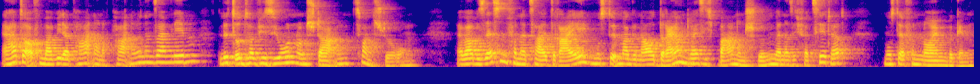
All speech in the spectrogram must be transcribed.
Er hatte offenbar weder Partner noch Partnerin in seinem Leben, litt unter Visionen und starken Zwangsstörungen. Er war besessen von der Zahl drei, musste immer genau 33 Bahnen schwimmen. Wenn er sich verzählt hat, musste er von neuem beginnen.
